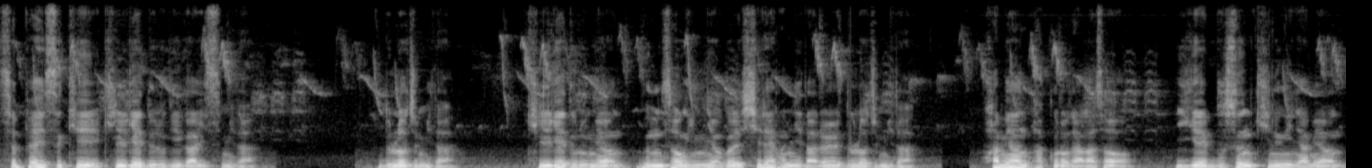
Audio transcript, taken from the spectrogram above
스페이스 키 길게 누르기가 있습니다. 눌러줍니다. 길게 누르면 음성 입력을 실행합니다를 눌러줍니다. 화면 밖으로 나가서 이게 무슨 기능이냐면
